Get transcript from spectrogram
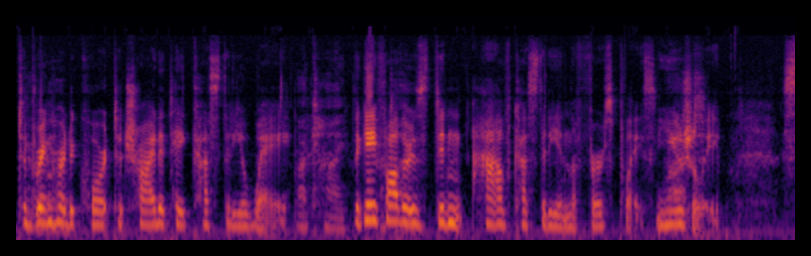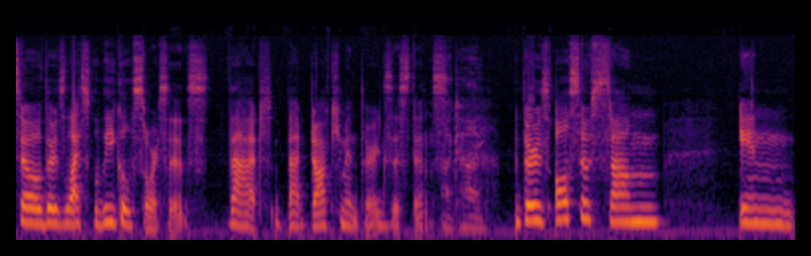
to bring her to court to try to take custody away. Okay. The gay fathers didn't have custody in the first place, usually. So there's less legal sources that that document their existence Okay. there's also some in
